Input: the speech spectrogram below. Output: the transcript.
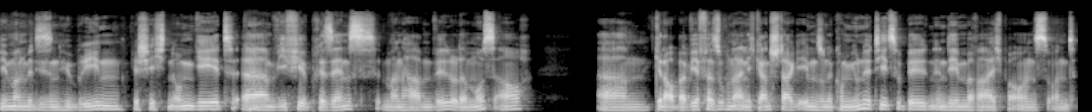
wie man mit diesen hybriden Geschichten umgeht, ja. ähm, wie viel Präsenz man haben will oder muss auch. Ähm, genau, aber wir versuchen eigentlich ganz stark eben so eine Community zu bilden in dem Bereich bei uns und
